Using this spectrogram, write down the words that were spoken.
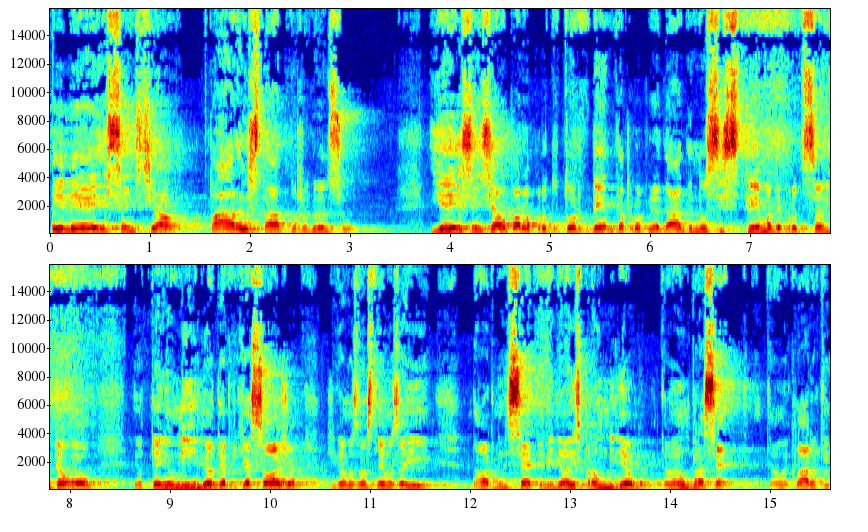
ele é essencial para o estado do Rio Grande do Sul e é essencial para o produtor dentro da propriedade no sistema de produção. Então eu eu tenho milho, até porque a soja, digamos, nós temos aí da ordem de 7 milhões para 1 milhão. Então é 1 para 7. Então é claro que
